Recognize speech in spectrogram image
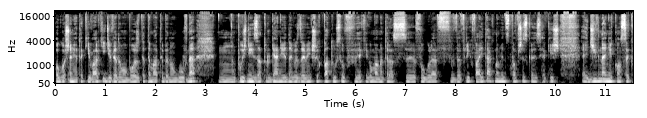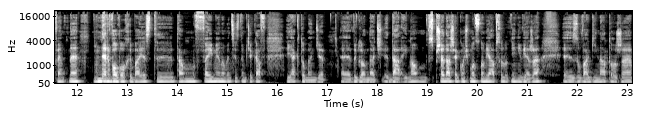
ogłoszenie takiej walki, gdzie wiadomo było, że te tematy będą główne główne. Mm, później zatrudnianie jednego z największych patusów, jakiego mamy teraz y, w ogóle we free fightach, no więc to wszystko jest jakieś e, dziwne, niekonsekwentne, nerwowo chyba jest y, tam w fejmie, no więc jestem ciekaw, jak to będzie e, wyglądać dalej. No, w sprzedaż jakąś mocną ja absolutnie nie wierzę, e, z uwagi na to, że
